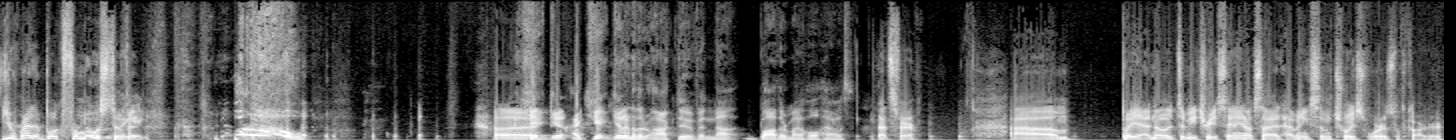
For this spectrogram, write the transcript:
You read a book for most of wasn't it. thinking. Bro! I Uh, can't get I can't get another octave and not bother my whole house. That's fair. Um, but yeah, no, Dimitri is standing outside having some choice words with Carter.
